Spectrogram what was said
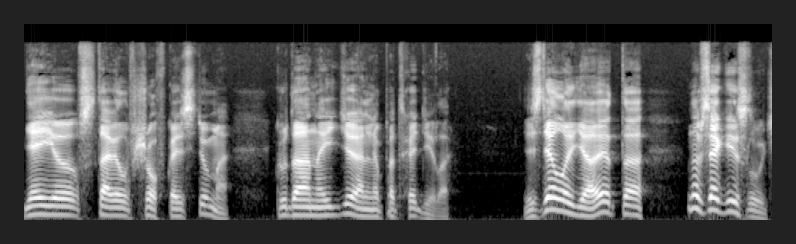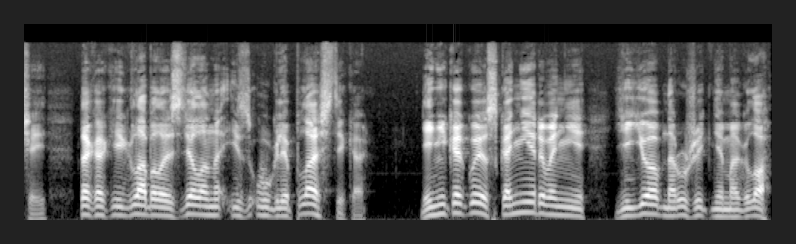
Я ее вставил в шов костюма, куда она идеально подходила. Сделал я это на всякий случай, так как игла была сделана из углепластика, и никакое сканирование ее обнаружить не могло.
